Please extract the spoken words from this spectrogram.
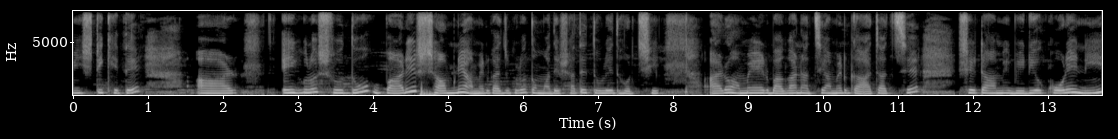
মিষ্টি খেতে। আর এইগুলো শুধু বাড়ির সামনে আমের গাছগুলো তোমাদের সাথে তুলে ধরছি। আরও আমের বাগান আছে, আমের গাছ আছে, সেটা আমি ভিডিও করে নিই,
